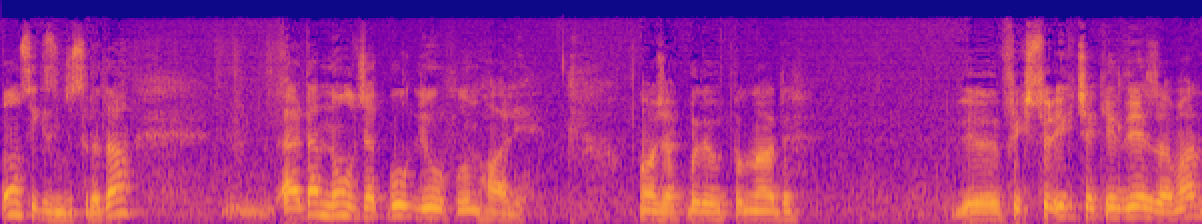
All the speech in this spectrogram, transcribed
18. sırada. Erdem ne olacak bu Liverpool'un hali? Ne olacak bu Liverpool'un hadi. E, fikstür ilk çekildiği zaman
